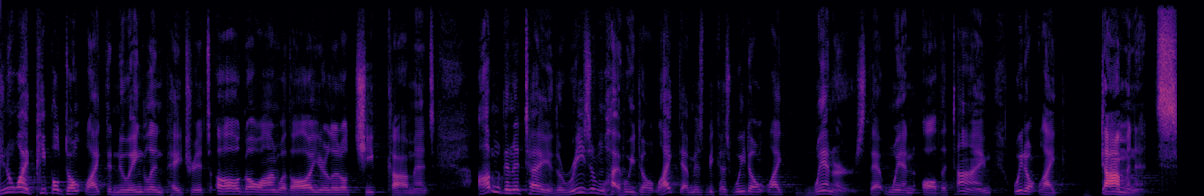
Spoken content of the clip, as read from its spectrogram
do you know why people don't like the New England Patriots? Oh, go on with all your little cheap comments. I'm going to tell you the reason why we don't like them is because we don't like winners that win all the time. We don't like dominance.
